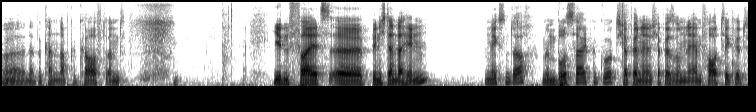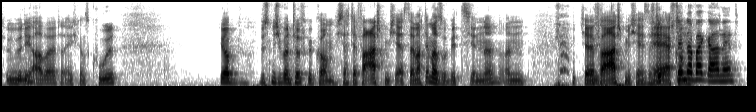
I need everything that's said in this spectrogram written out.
äh, einer Bekannten abgekauft und jedenfalls äh, bin ich dann dahin am nächsten Tag mit dem Bus halt geguckt. Ich habe ja, eine- ich hab ja so ein MV-Ticket über die Arbeit, eigentlich ganz cool. Ja, bist nicht über den TÜV gekommen. Ich sag, der verarscht mich erst. Der macht immer so Witzchen, ne? Und ja, der verarscht mich. Ich sag, ja, ja, komm. Stimmt aber gar nicht.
